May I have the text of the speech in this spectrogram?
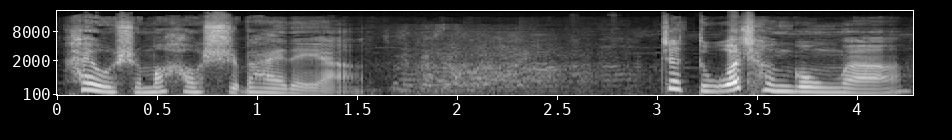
还有什么好失败的呀？这多成功啊！”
